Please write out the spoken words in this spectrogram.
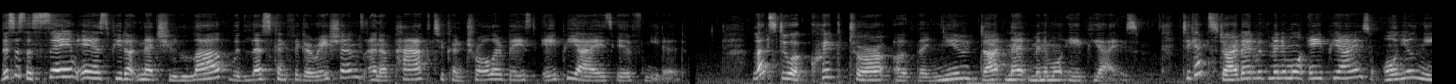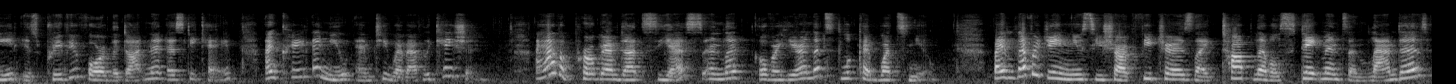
This is the same ASP.NET you love with less configurations and a path to controller-based APIs if needed. Let's do a quick tour of the new .NET Minimal APIs. To get started with Minimal APIs, all you'll need is Preview 4 of the .NET SDK and create a new empty web application. I have a program.cs and let over here and let's look at what's new. By leveraging new C-sharp features like top-level statements and lambdas,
